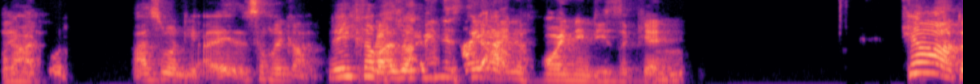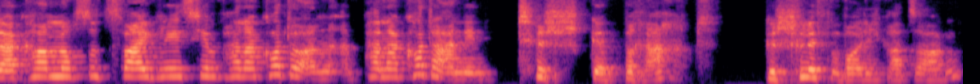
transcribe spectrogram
Oder, Beide. oder war es nur die, ist doch egal. Nee, ich glaube, also zumindest die eine Freundin, die sie kennen. Ja, da kamen noch so zwei Gläschen Panna Cotta an, Panna Cotta an den Tisch gebracht. Geschliffen, wollte ich gerade sagen.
